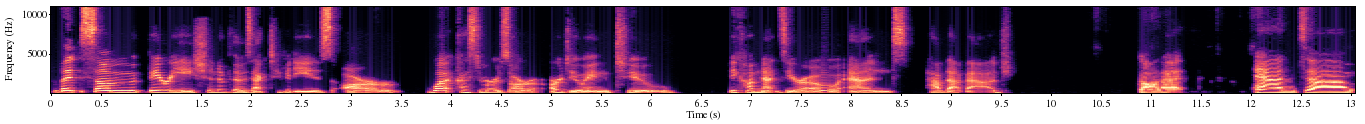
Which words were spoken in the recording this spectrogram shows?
but some variation of those activities are what customers are are doing to become net zero and have that badge. Got it. And um,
